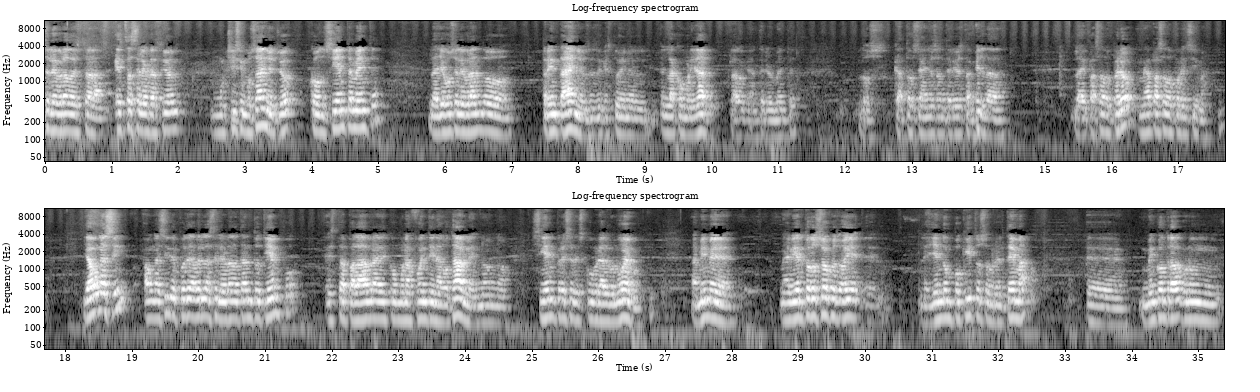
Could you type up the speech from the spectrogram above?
celebrado esta, esta celebración muchísimos años. Yo conscientemente la llevo celebrando 30 años desde que estoy en, el, en la comunidad. Claro que anteriormente, los 14 años anteriores también la, la he pasado, pero me ha pasado por encima. Y aún así, aún así, después de haberla celebrado tanto tiempo, esta palabra es como una fuente inagotable, no, no, siempre se descubre algo nuevo. A mí me, me ha abierto los ojos hoy eh, leyendo un poquito sobre el tema. Eh, me he encontrado con un,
